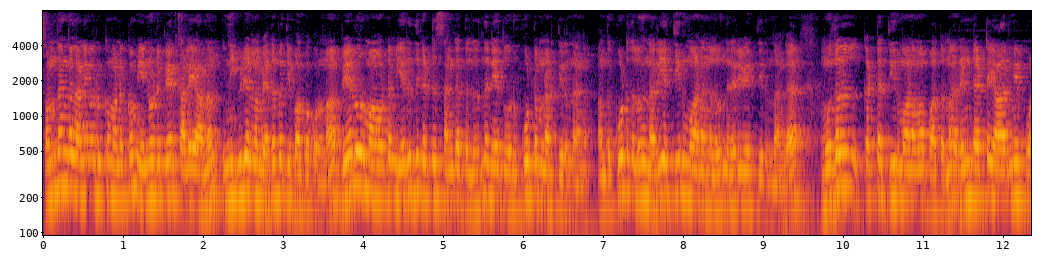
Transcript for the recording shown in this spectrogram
சொந்தங்கள் அனைவருக்கும் வணக்கம். என்னோட பேர் கலையானந்த் இன்னைக்கு வீடியோ நம்ம எதை பத்தி பார்க்க போறோம்னா வேலூர் மாவட்டம் எருதுகட்டு சங்கத்திலிருந்து நேற்று ஒரு கூட்டம் நடத்தியிருந்தாங்க. அந்த கூட்டத்தில் வந்து நிறைய தீர்மானங்களை வந்து நிறைவேற்றியிருந்தாங்க. முதல் கட்ட தீர்மானமா பார்த்தோம்னா ரெண்டு அட்டை யாருமே போ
